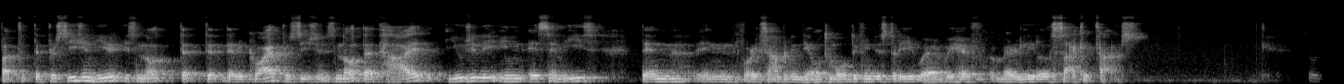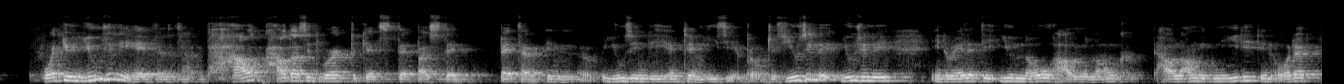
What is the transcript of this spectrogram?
but the precision here is not that the, the required precision is not that high. Usually in SMEs, than in, for example, in the automotive industry where we have very little cycle times. So what you usually have is how how does it work to get step by step better in using the MTM-EASY approaches. Usually, usually in reality, you know how long how long it needed in order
